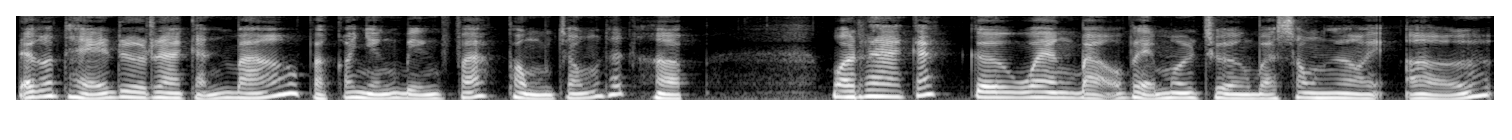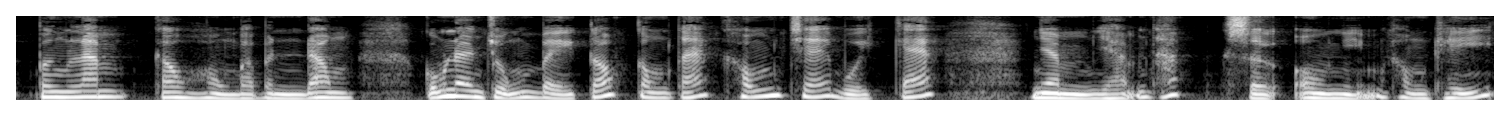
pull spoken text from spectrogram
để có thể đưa ra cảnh báo và có những biện pháp phòng chống thích hợp. Ngoài ra, các cơ quan bảo vệ môi trường và sông ngòi ở Vân Lâm, Cao Hùng và Bình Đông cũng nên chuẩn bị tốt công tác khống chế bụi cát nhằm giảm thấp sự ô nhiễm không khí.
